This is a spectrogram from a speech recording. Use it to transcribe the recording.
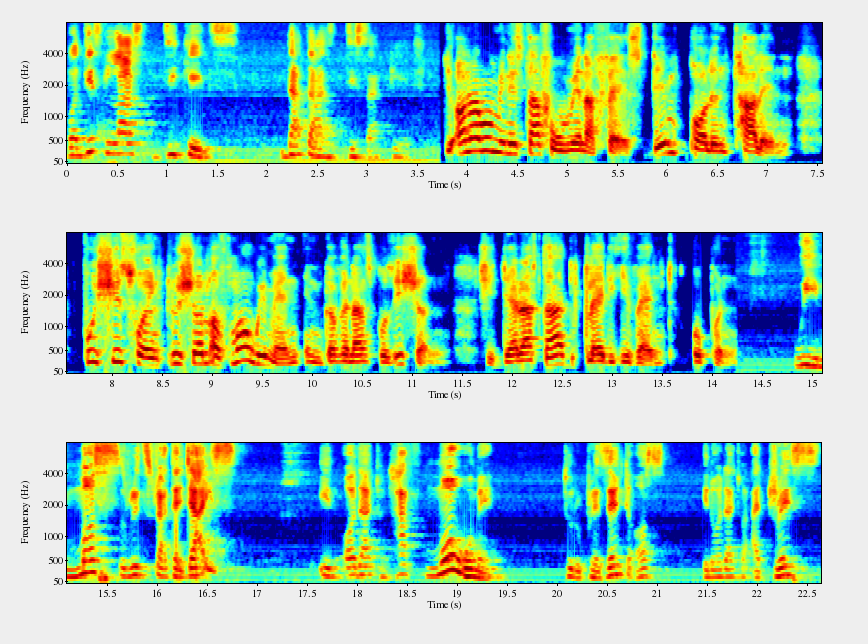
But these last decades, that has disappeared. The Honorable Minister for Women Affairs, Dame Pauline Tallen, pushes for inclusion of more women in governance position. She thereafter declared the event open. We must re-strategize in order to have more women to represent us in order to address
